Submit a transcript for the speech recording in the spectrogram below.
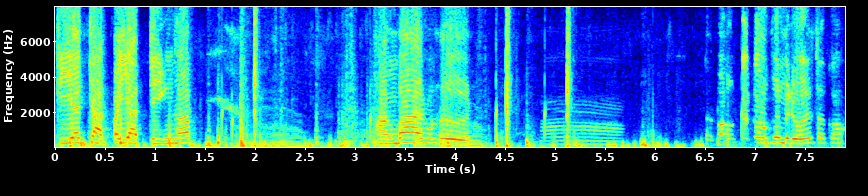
เกียนจัดประหยัดจริงครับพังบ้านคนอื่นตากล้องตากล้องขึ้นไปดูนะตากล้อง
